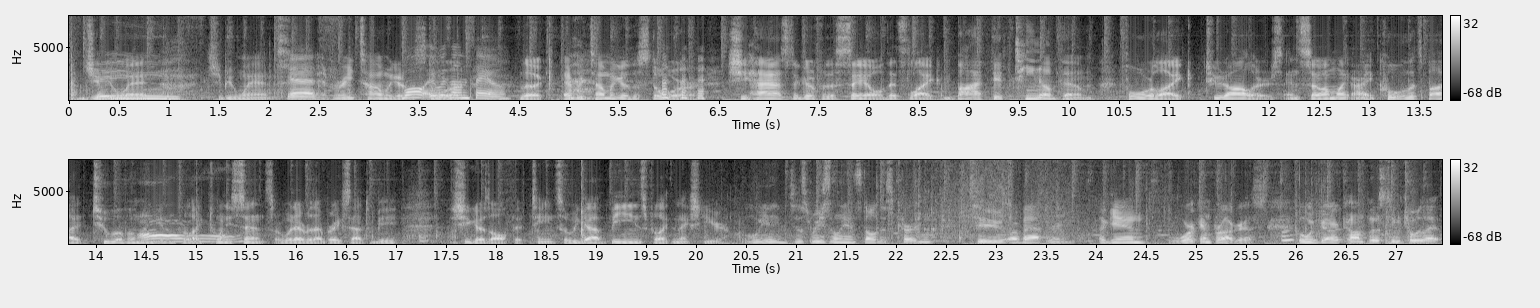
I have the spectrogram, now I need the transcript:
Jibby Went. Jibby Went. Yes. Every time we go to well, the store. it was on sale. Look, every time we go to the store, she has to go for the sale that's like buy 15 of them for like $2. And so I'm like, all right, cool, let's buy two of them and get them for like 20 cents or whatever that breaks out to be. She goes all 15. So we got beans for like the next year. We had just recently installed this curtain to our bathroom. Again, work in progress. But we've got our composting toilet.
